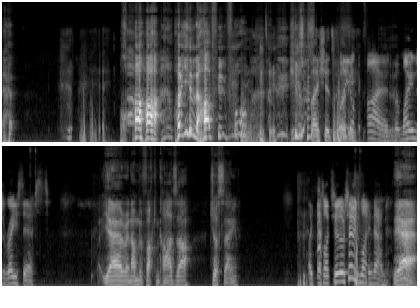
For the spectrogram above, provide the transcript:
what are you laughing for? You just- My shit's Fully funny. got the card, but mine's racist. yeah, and I'm the fucking cards are. Just saying. I guess I should have changed mine then. Yeah.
